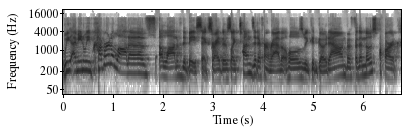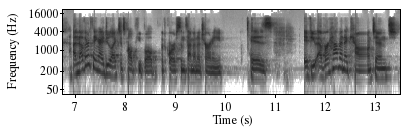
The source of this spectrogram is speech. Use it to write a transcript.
we i mean we've covered a lot of a lot of the basics right there's like tons of different rabbit holes we could go down but for the most part another thing i do like to tell people of course since i'm an attorney is if you ever have an accountant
